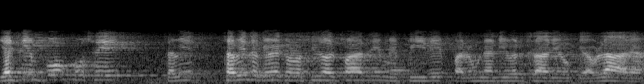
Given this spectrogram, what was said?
Y al tiempo, José, sabiendo que había conocido al padre, me pide para un aniversario que hablara.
